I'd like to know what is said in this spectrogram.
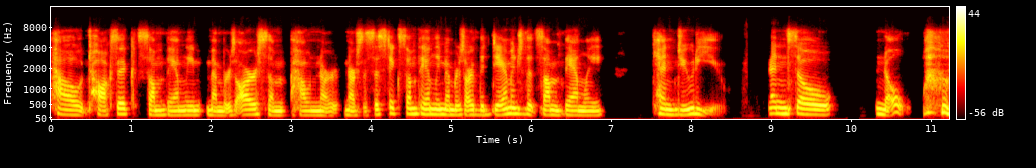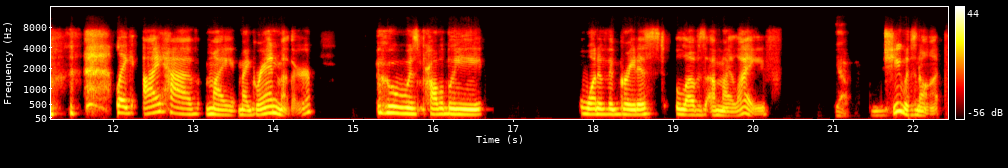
how toxic some family members are, some how nar- narcissistic some family members are, the damage that some family can do to you. And so, no. like I have my my grandmother who was probably one of the greatest loves of my life Yeah. she was not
